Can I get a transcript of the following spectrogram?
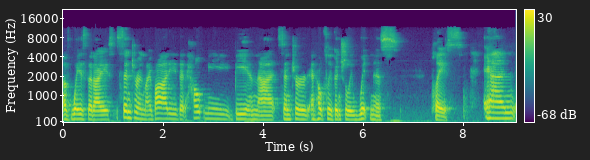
of ways that I center in my body that help me be in that centered and hopefully eventually witness place? And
